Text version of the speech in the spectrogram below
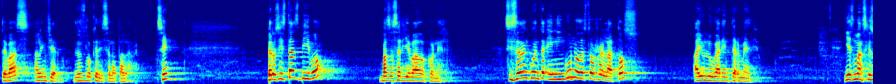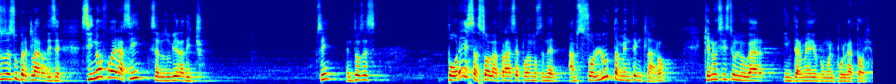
te vas al infierno. Eso es lo que dice la palabra. ¿Sí? Pero si estás vivo, vas a ser llevado con Él. Si se dan cuenta, en ninguno de estos relatos hay un lugar intermedio. Y es más, Jesús es súper claro, dice, si no fuera así, se los hubiera dicho. ¿Sí? Entonces, por esa sola frase podemos tener absolutamente en claro que no existe un lugar intermedio como el purgatorio.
